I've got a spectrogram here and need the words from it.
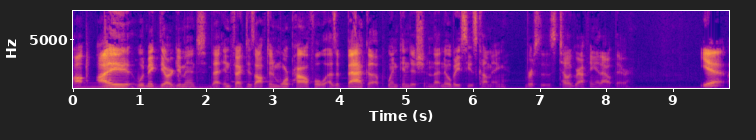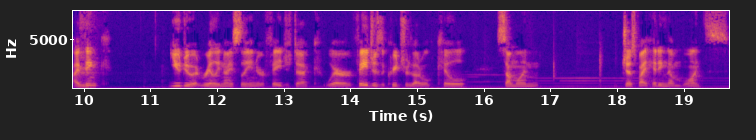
I- would make the argument that Infect is often more powerful as a backup win condition that nobody sees coming versus telegraphing it out there. Yeah, I think you do it really nicely in your Phage deck, where Phage is a creature that will kill someone just by hitting them once.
